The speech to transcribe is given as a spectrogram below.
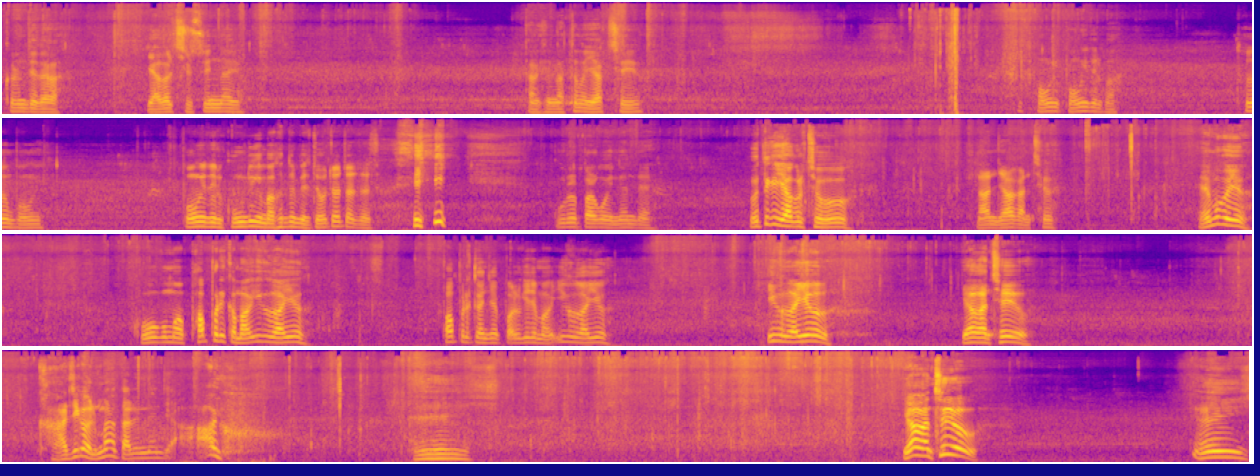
그런데다가 약을 칠 수 있나요? 당신 같으면 약 쳐요. 봉이 봉이들 봐. 토종 봉이. 봉이들이 궁둥이 막 흔들면서 쪼쪼쪼쪼. 꿀을 빨고 있는데 어떻게 약을 쳐? 난약안 쳐. 왜 먹어요? 고구마 파프리카 막 익어가요. 파프리카 이제 빨개져 막 익어가요. 익어가요. 약안 쳐요. 가지가 얼마나 달렸는지 아이고. 에이. 약안 쳐요. 에이.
